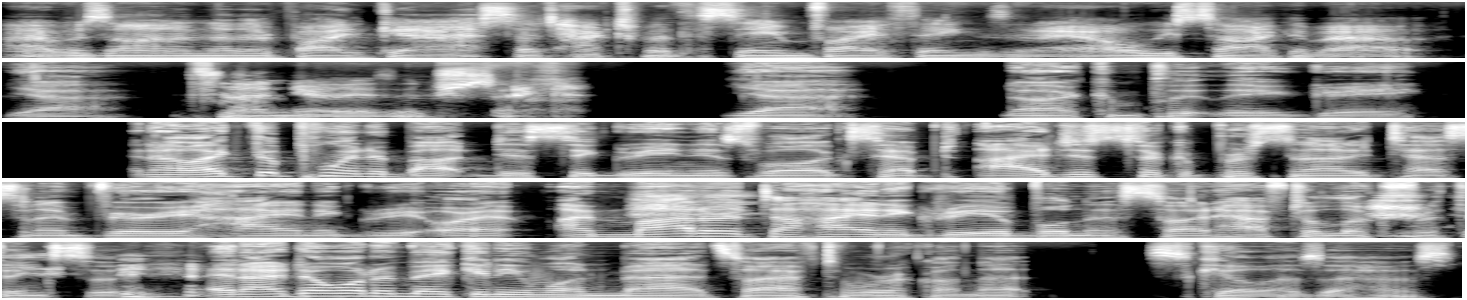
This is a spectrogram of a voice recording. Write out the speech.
I was on another podcast. I talked about the same five things that I always talk about. Yeah. It's not nearly as interesting. Yeah. No, I completely agree. And I like the point about disagreeing as well, except I just took a personality test and I'm very high in agree or I'm moderate to high in agreeableness. So I'd have to look for things. To, and I don't want to make anyone mad. So I have to work on that skill as a host.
